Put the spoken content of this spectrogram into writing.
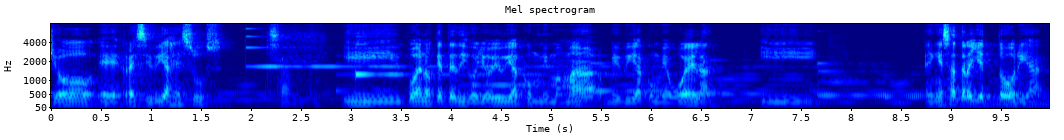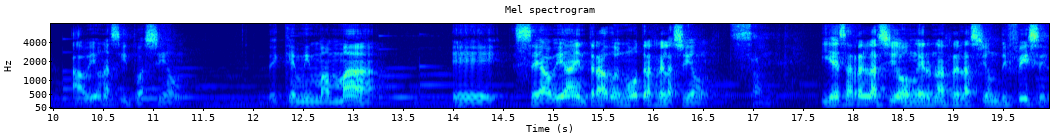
yo eh, recibí a Jesús. Santo. Y bueno, ¿qué te digo? Yo vivía con mi mamá, vivía con mi abuela y en esa trayectoria había una situación de que mi mamá eh, se había entrado en otra relación. Santo. Y esa relación era una relación difícil.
